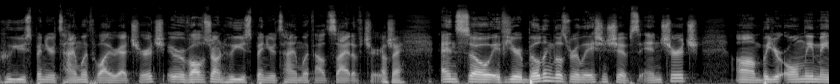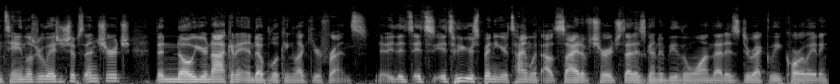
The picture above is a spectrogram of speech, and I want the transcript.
who you spend your time with while you're at church. It revolves around who you spend your time with outside of church. Okay. And so if you're building those relationships in church, um, but you're only maintaining those relationships in church, then no, you're not going to end up looking like your friends. It's, it's, it's who you're spending your time with outside of church that is going to be the one that is directly correlating.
